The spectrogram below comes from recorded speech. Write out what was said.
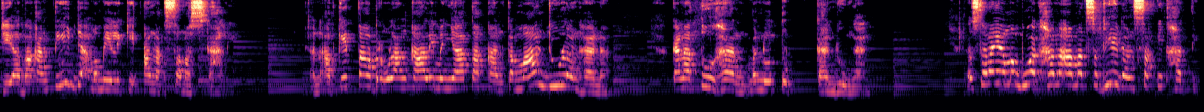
dia bahkan tidak memiliki anak sama sekali. Dan Alkitab berulang kali menyatakan kemandulan Hana karena Tuhan menutup kandungan. Dan setelah yang membuat Hana amat sedih dan sakit hati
